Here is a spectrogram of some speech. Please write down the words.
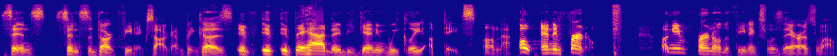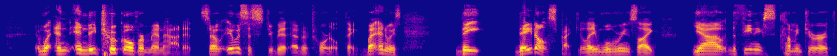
since since the Dark Phoenix saga because if if, if they had, they'd be getting weekly updates on that. Oh, and Inferno. On Inferno, the Phoenix was there as well, and, and and they took over Manhattan. So it was a stupid editorial thing. But anyways, they they don't speculate. Wolverine's like, yeah, the Phoenix is coming to Earth.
